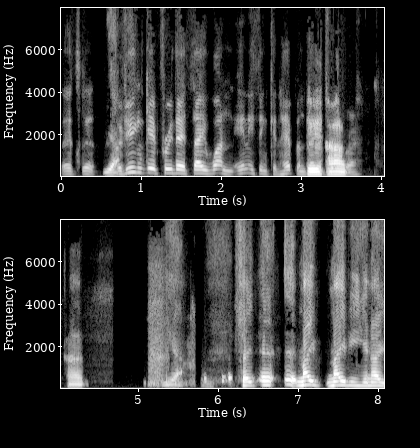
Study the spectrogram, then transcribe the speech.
That's it. Yeah. If you can get through that day one, anything can happen. yeah, hard. Hard. Yeah. So uh, uh, may, maybe you know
